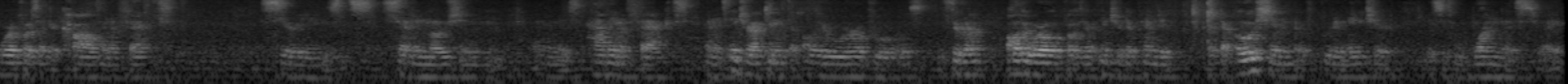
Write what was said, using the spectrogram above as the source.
Whirlpool is like a cause and effect series. It's set in motion and it's having effects and it's interacting with the other whirlpools. It's the, all the whirlpools are interdependent, but the ocean of Buddha nature is this oneness, right?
